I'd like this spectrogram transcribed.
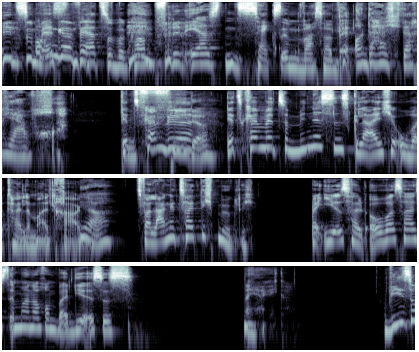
Hinzumessen. ungefähr zu bekommen. Für den ersten Sex im Wasserbett. Und da habe ich gedacht, ja, boah, jetzt können wir, jetzt können wir zumindest gleiche Oberteile mal tragen. Ja. Es war lange Zeit nicht möglich. Bei ihr ist halt oversized immer noch und bei dir ist es. Naja, egal. Wieso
